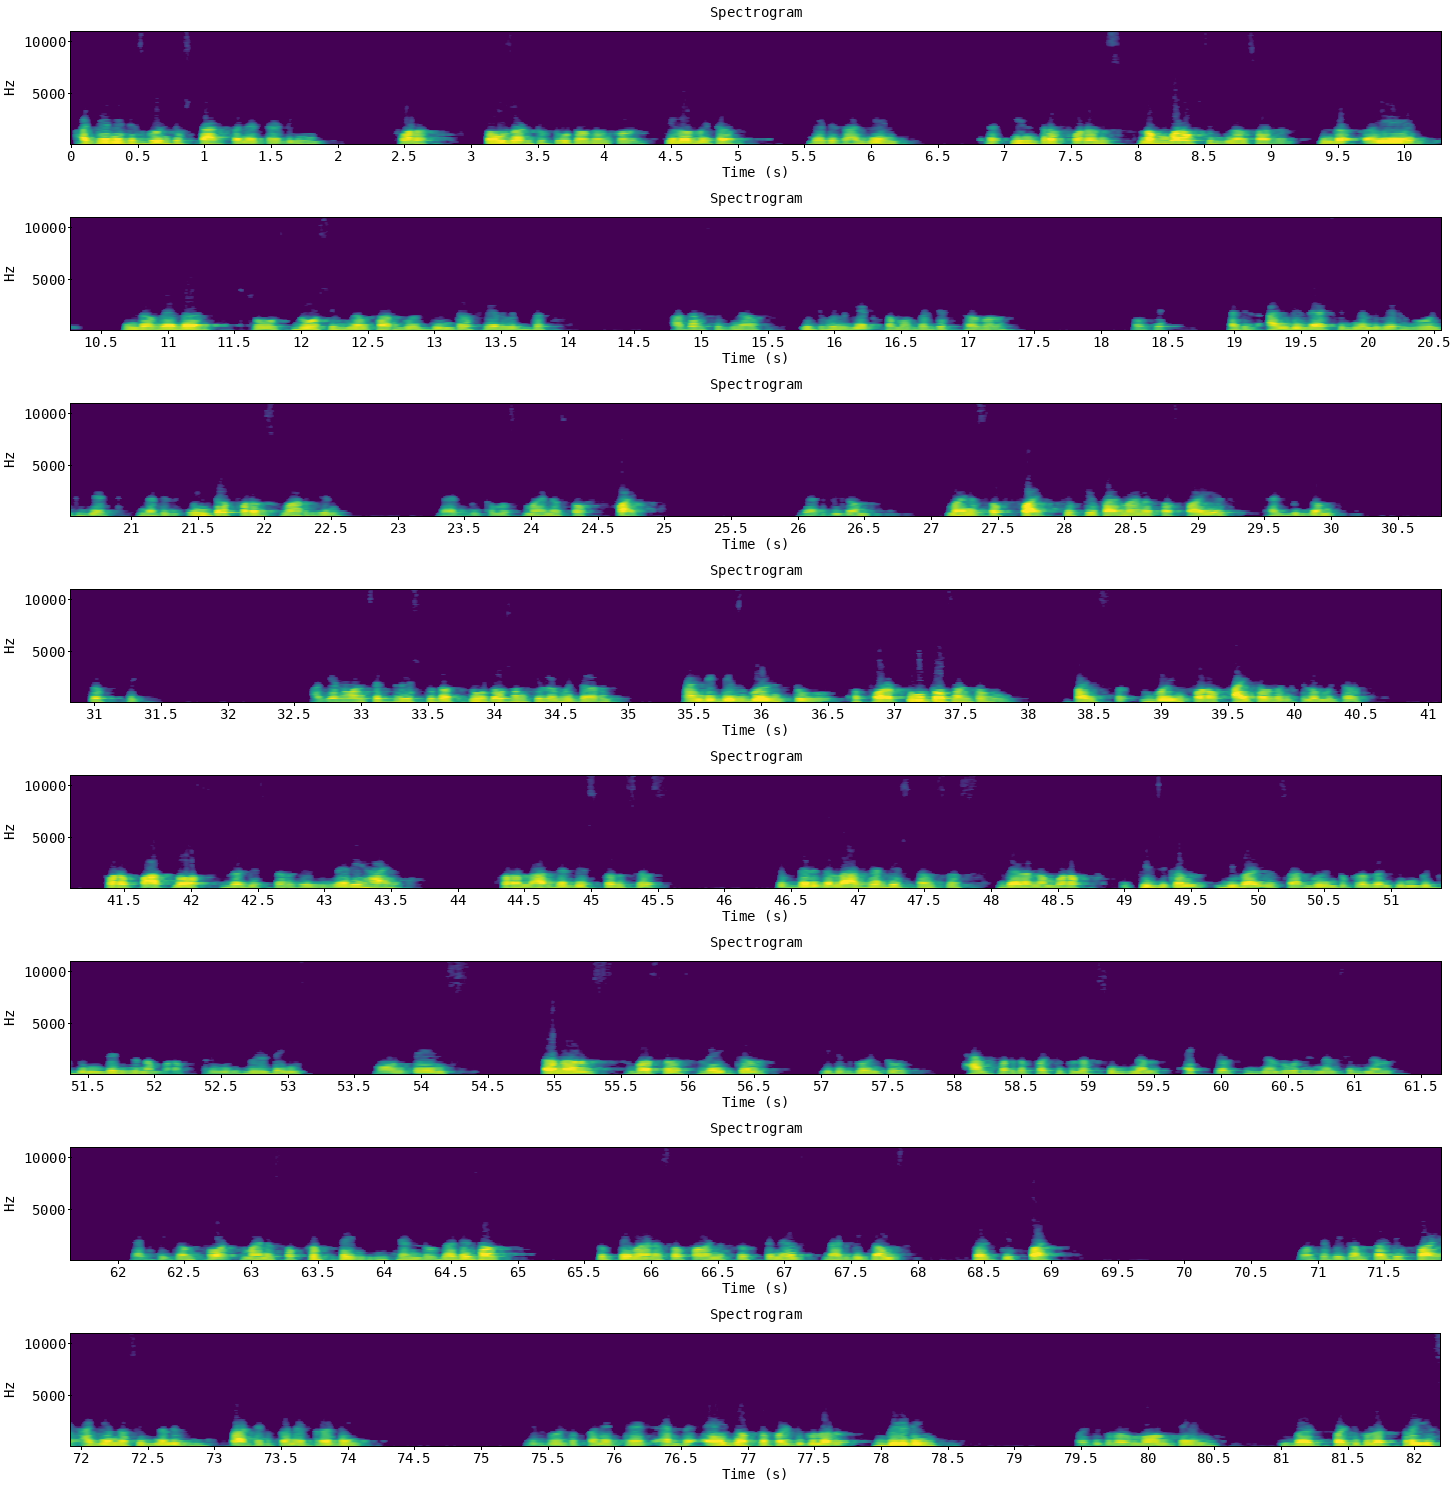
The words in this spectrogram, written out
Again it is going to start penetrating for 1000 to 2000 kilometer. That is again interference. Number of signals are in the air, in the weather. So those signals are going to interfere with the other signals. It will get some of the disturbance. Okay? That is undesired signal we are going to get. That is interference margin. That becomes minus of 5 that becomes minus of 5 55 minus of 5 is that becomes 50 again once it reaches to the 2000 kilometer and it is going to for a 2000 to going for a 5000 kilometers. For a path loss the distance is very high. For a larger distances if there is a larger distances there are number of physical devices are going to present in between. There is a number of trees buildings mountains tunnels buses vehicles. It is going to hamper the particular signal actual signal original signal. That becomes what minus of 15 you can do. That is how 50 minus of minus 15 is that becomes 35 once it becomes 35 again the signal is started penetrating. It is going to penetrate at the edge of the particular building particular mountain but particular trees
